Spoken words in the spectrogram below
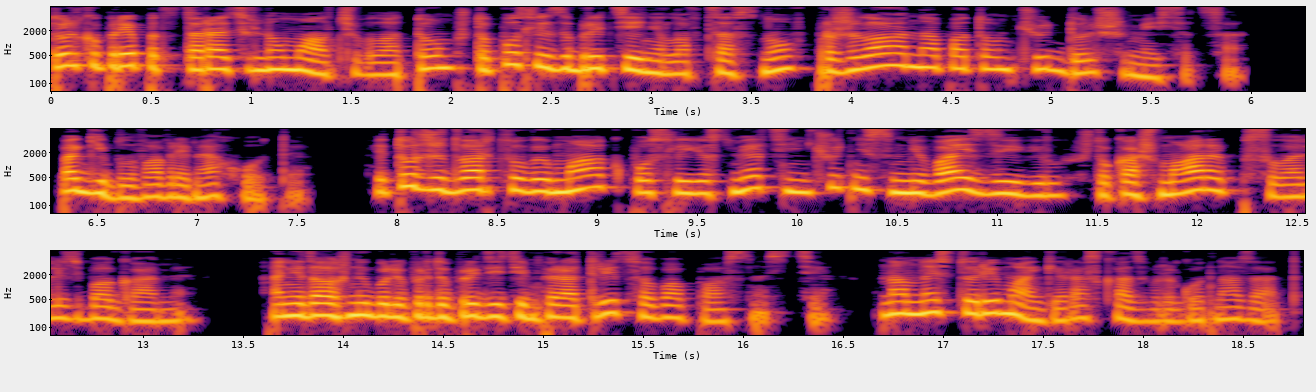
Только препод старательно умалчивал о том, что после изобретения ловца снов прожила она потом чуть дольше месяца. Погибла во время охоты. И тот же дворцовый маг после ее смерти, ничуть не сомневаясь, заявил, что кошмары посылались богами. Они должны были предупредить императрицу об опасности. Нам на истории магии рассказывали год назад.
